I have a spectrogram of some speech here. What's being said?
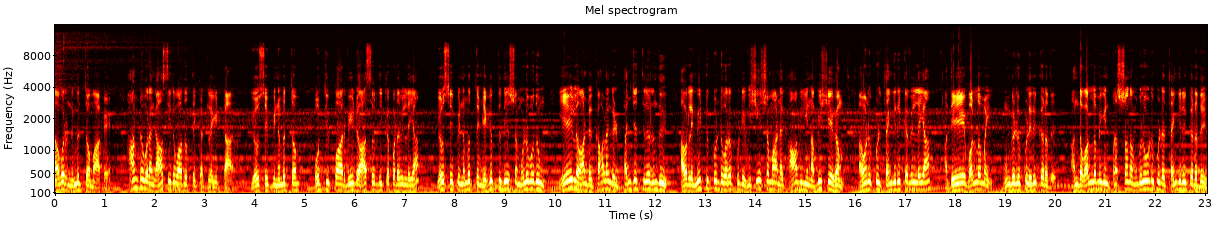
நபர் நிமித்தமாக ஆண்டவர் அங்கு ஆசீர்வாதத்தை கட்டளையிட்டார். யோசிப்பு நிமித்தம் போத்திப்பார் வீடு ஆசீர்வதிக்கப்படவில்லையா? யோசிப்பு நிமித்தம் எகிப்து தேசம் முழுவதும் ஏழு ஆண்டு காலங்கள் பஞ்சத்திலிருந்து அவர்களை மீட்டு கொண்டு வரக்கூடிய விசேஷமான ஆவியின் அபிஷேகம் அவனுக்குள் தங்கியிருக்கவில்லையா? அதே வல்லமை உங்களுக்குள் இருக்கிறது. அந்த வல்லமையின் பிரசனம் உங்களோடு கூட தங்கியிருக்கிறது.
